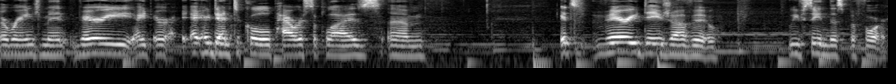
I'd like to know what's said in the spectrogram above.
arrangement, very identical power supplies. Um, it's very deja vu we've seen this before.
